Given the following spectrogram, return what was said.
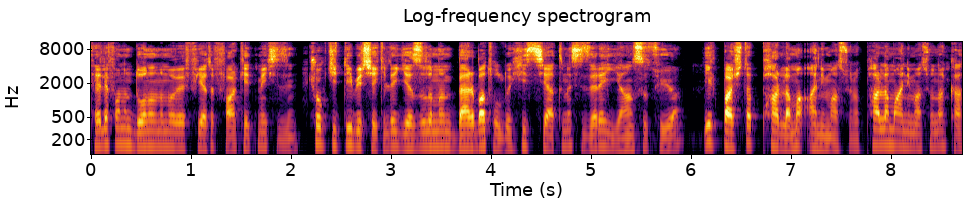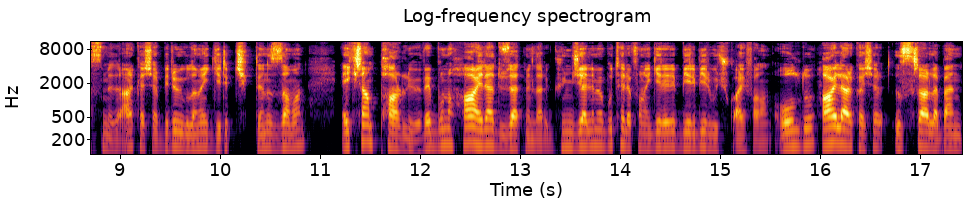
telefonun donanımı ve fiyatı fark etmeksizin çok ciddi bir şekilde yazılımın berbat olduğu hissiyatını sizlere yansıtıyor. İlk başta parlama animasyonu. Parlama animasyondan kastım nedir? Arkadaşlar bir uygulamaya girip çıktığınız zaman ekran parlıyor ve bunu hala düzeltmediler. Güncelleme bu telefona geleli 1-1,5 ay falan oldu. Hala arkadaşlar ısrarla ben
